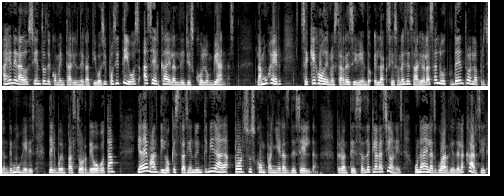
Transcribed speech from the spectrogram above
ha generado cientos de comentarios negativos y positivos acerca de las leyes colombianas. La mujer se quejó de no estar recibiendo el acceso necesario a la salud dentro de la prisión de mujeres del Buen Pastor de Bogotá y además dijo que está siendo intimidada por sus compañeras de celda. Pero ante estas declaraciones, una de las guardias de la cárcel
